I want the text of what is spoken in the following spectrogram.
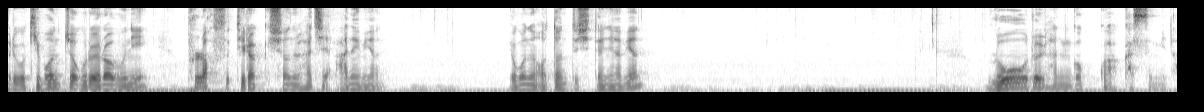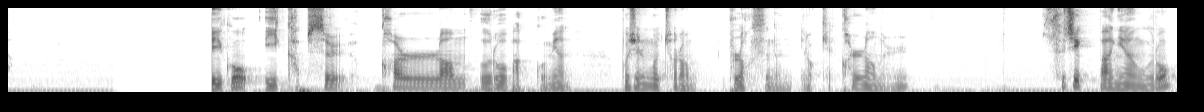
그리고 기본적으로 여러분이 flex direction을 하지 않으면 요거는 어떤 뜻이 되냐면 row를 한 것과 같습니다. 그리고 이 값을 column으로 바꾸면 보시는 것처럼 flex는 이렇게 column을 수직 방향으로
